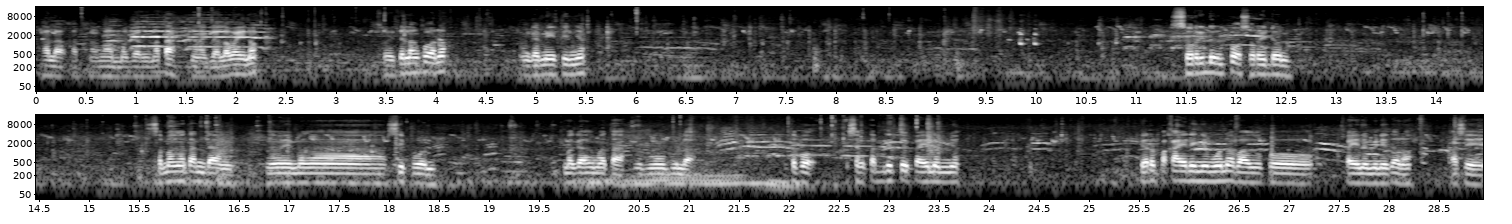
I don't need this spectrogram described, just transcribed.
halak at namamagang mata na naglalaway, no? So ito lang po, ano, ang gamitin nyo. Soridon po, soridon. Sa mga tandang na may mga sipon, magaang mata, na bumubula. Ito po, isang tablet po ipainom nyo. Pero pakainin nyo muna bago po painumin ito, no? Kasi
